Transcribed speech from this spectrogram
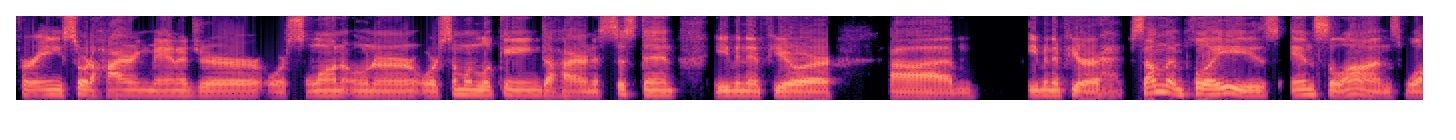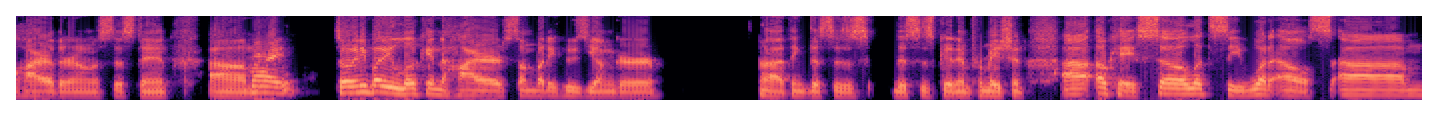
for any sort of hiring manager or salon owner or someone looking to hire an assistant, even if you're. Um, even if you're some employees in salons will hire their own assistant. Um, right. So anybody looking to hire somebody who's younger, uh, I think this is this is good information. Uh, okay, so let's see what else. Um,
